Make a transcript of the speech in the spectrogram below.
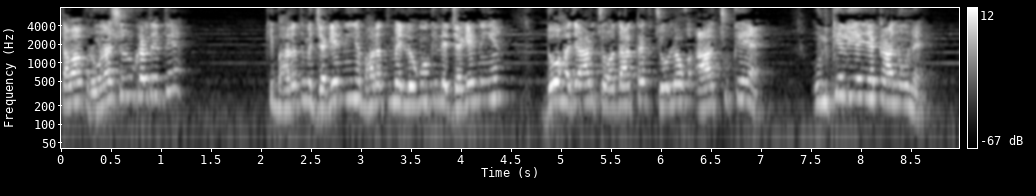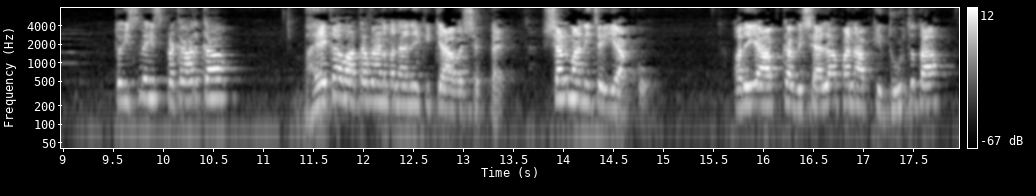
तब आप रोना शुरू कर देते हैं? कि भारत में जगह नहीं है, भारत में लोगों के लिए जगह नहीं है? 2014 तक जो लोग आ चुके हैं, उनके लिए यह कानून है। तो इसमें इस प्रकार का भय का वातावरण बनाने की क्या आवश्यकता है? शर्म आनी चाहिए आपको। और यह आपका विशैलापन आपकी धूर्तता,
